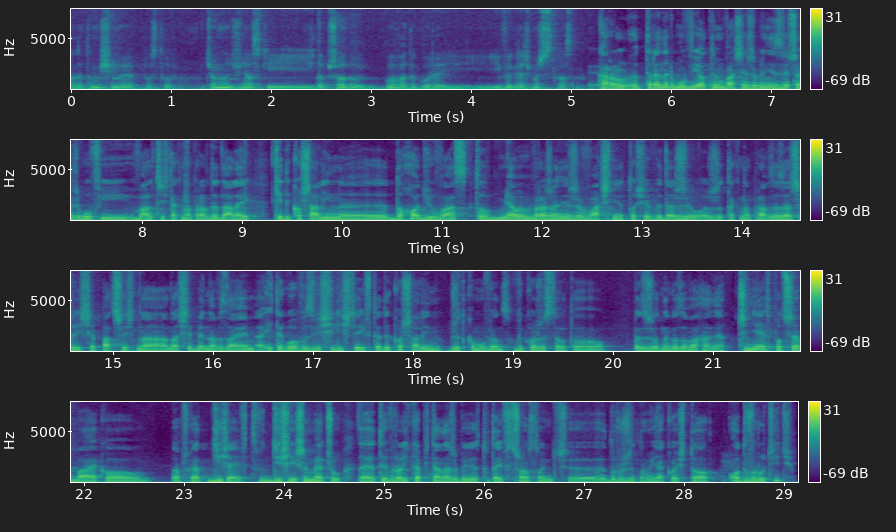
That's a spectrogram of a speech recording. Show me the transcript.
Ale to musimy po prostu wyciągnąć wnioski i iść do przodu, głowa do góry i, i wygrać mecz z Krosnem. Karol, trener mówi o tym właśnie, żeby nie zwieszać głów i walczyć tak naprawdę dalej. Kiedy Koszalin e, dochodził Was, to miałem wrażenie, że właśnie to się wydarzyło, że tak naprawdę zaczęliście patrzeć na, na siebie nawzajem e, i te głowy zwiesiliście i wtedy Koszalin, brzydko mówiąc, wykorzystał to bez żadnego zawahania. Czy nie jest potrzeba jako na przykład dzisiaj, w, w dzisiejszym meczu, e, Ty w roli kapitana, żeby tutaj wstrząsnąć e, drużyną i jakoś to odwrócić?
